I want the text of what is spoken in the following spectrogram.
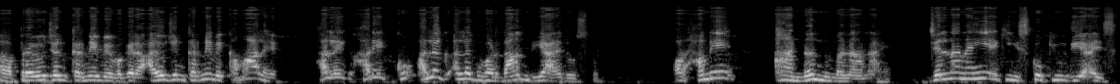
प्रयोजन करने में वगैरह आयोजन करने में कमाल है। हर एक हर एक को अलग अलग वरदान दिया है दोस्तों। और हमें आनंद मनाना है। जलना नहीं है कि इसको क्यों दिया इस,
